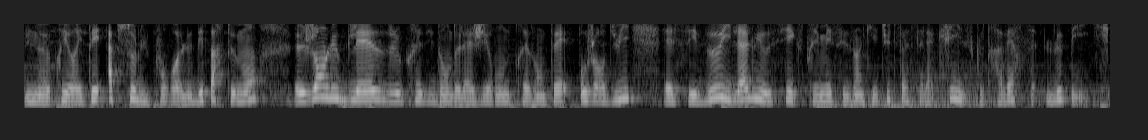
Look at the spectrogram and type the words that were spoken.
une priorité absolue pour euh, le département. Euh, Jean-Luc Glaise, le président de la Gironde, présentait aujourd'hui euh, ses vœux. Il a lui aussi exprimé ses inquiétudes face à la crise que traverse le pays.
